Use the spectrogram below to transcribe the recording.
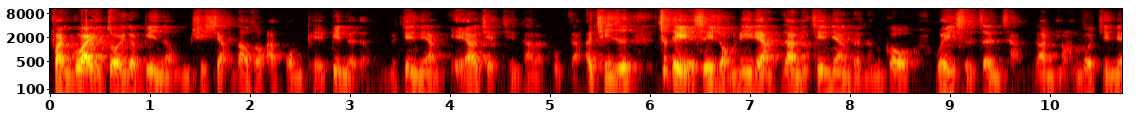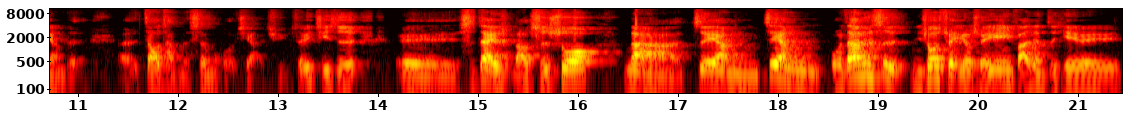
反过来做一个病人，我们去想到说啊，我们陪病的人，我们尽量也要减轻他的负担。而其实这个也是一种力量，让你尽量的能够维持正常，让你能够尽量的呃照常的生活下去。所以其实。呃，实在老实说，那这样这样，我当然是你说谁有谁愿意发生这些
